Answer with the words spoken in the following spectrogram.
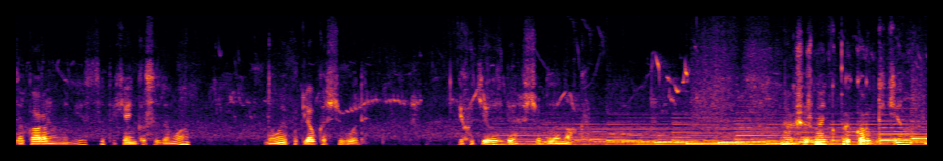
Закормлене місце, тихенько сидимо. Думаю, покльовка ще буде. І хотілося б, щоб линок. Якщо жменьку прикормки кину.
